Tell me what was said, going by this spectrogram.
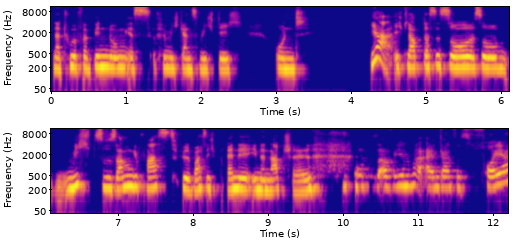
Naturverbindung ist für mich ganz wichtig. Und ja, ich glaube, das ist so, so mich zusammengefasst, für was ich brenne in a nutshell. Das ist auf jeden Fall ein ganzes Feuer.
